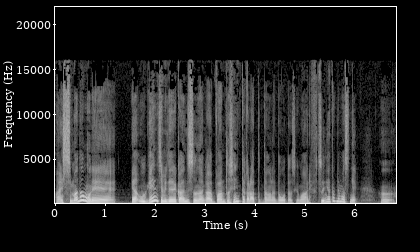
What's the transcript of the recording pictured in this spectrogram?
う。あれ、島田もね、いや、現地見てる感じとなんかバントしに行ったから当たったかなと思ったんですけど、まああれ普通に当たってますね。うん。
